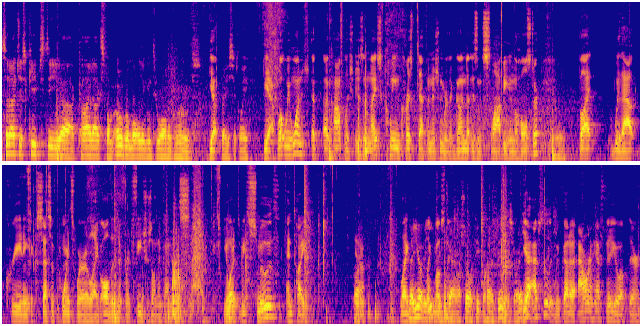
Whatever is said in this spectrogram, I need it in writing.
So that just keeps the uh, Kydex from overmolding into all the grooves. Yep. Basically. Yeah, what we want to accomplish is a nice, clean, crisp definition where the gun isn't sloppy in the holster, but without creating excessive points where like all the different features on the gun get snag. You want it to be smooth and tight. You know? like Now, you have a like most YouTube things. channel showing people how to do this, right? Yeah, absolutely. We've got an hour and a half video up there.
